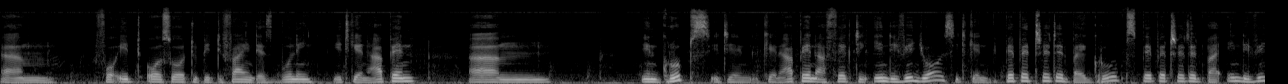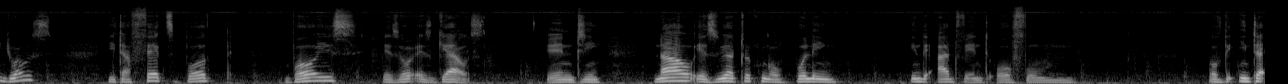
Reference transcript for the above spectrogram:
Um, for it also to be defined as bullying, it can happen um, in groups. It can, can happen affecting individuals. It can be perpetrated by groups, perpetrated by individuals. It affects both boys as well as girls. And uh, now, as we are talking of bullying in the advent of um, of the inter-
